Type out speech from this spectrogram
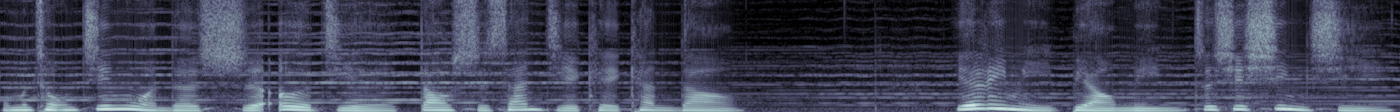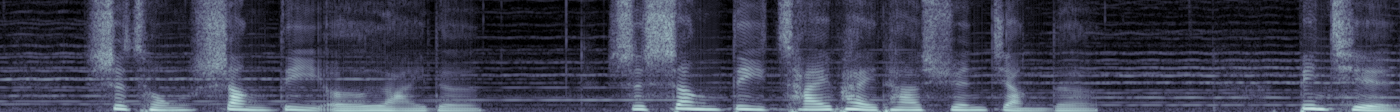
我们从经文的十二节到十三节可以看到，耶利米表明这些信息是从上帝而来的。是上帝差派他宣讲的，并且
